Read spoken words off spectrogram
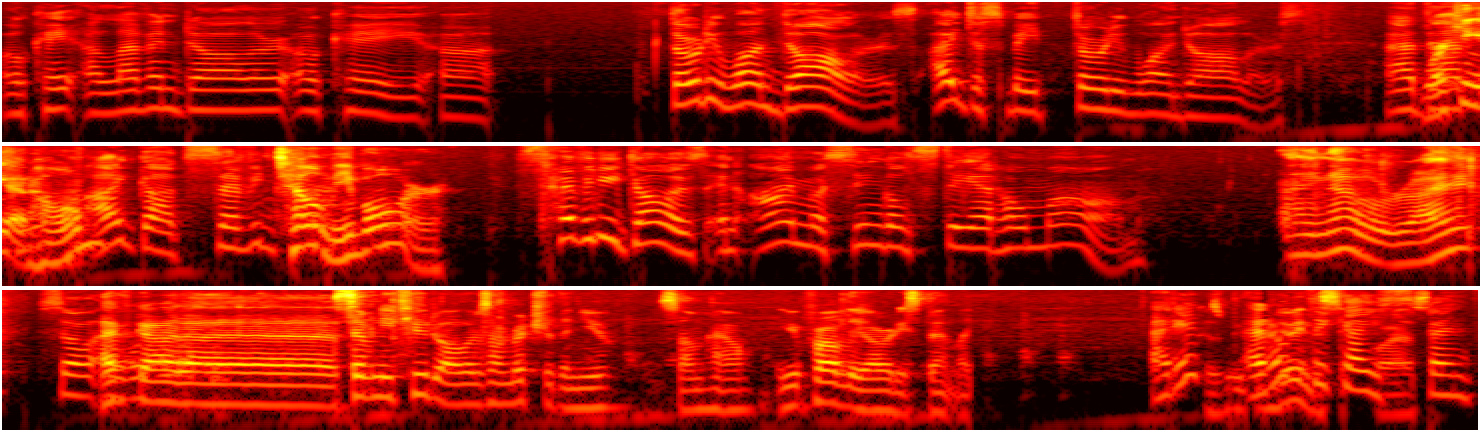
Okay, eleven dollar. Okay, uh, thirty-one dollars. I just made thirty-one dollars. Working at home? I got seventy. Tell me more. seventy dollars, and I'm a single stay-at-home mom. I know, right? So I've got uh seventy-two dollars. I'm richer than you somehow. You probably already spent like. I didn't. I don't think I spent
